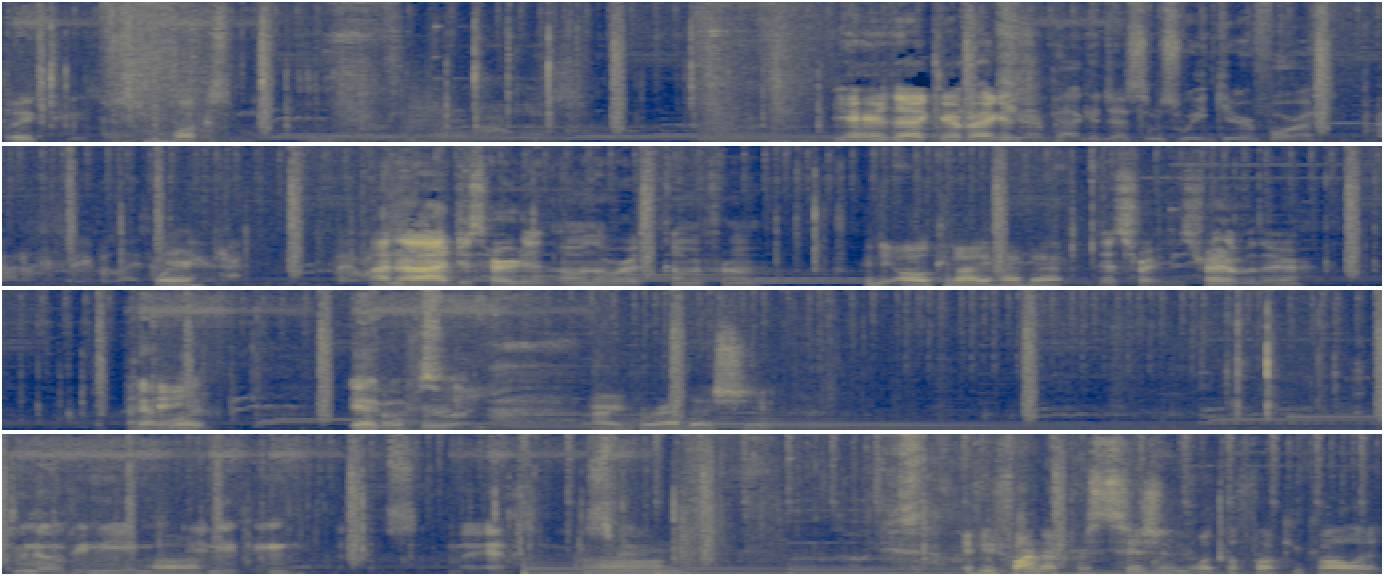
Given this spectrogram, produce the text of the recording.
quick, it just fucks them. up. Yeah, hear that care package? Care package has some sweet gear for us. Where? I know. I just heard it. I don't know where it's coming from. Could you, oh, could I have that? That's right. It's right over there. I Yeah, can't- what? Yeah, go Oh, for it. All right, grab that shit. Let me know if you need Uh, anything. else. I might have some Um, if you find that precision, what the fuck you call it?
